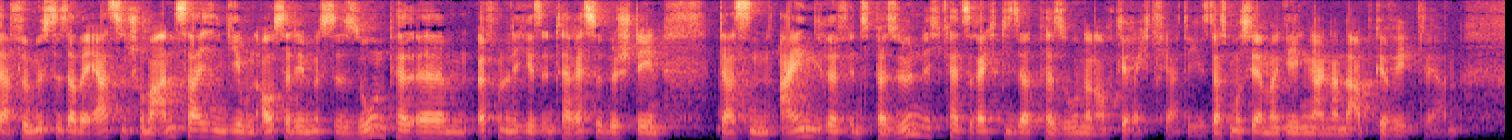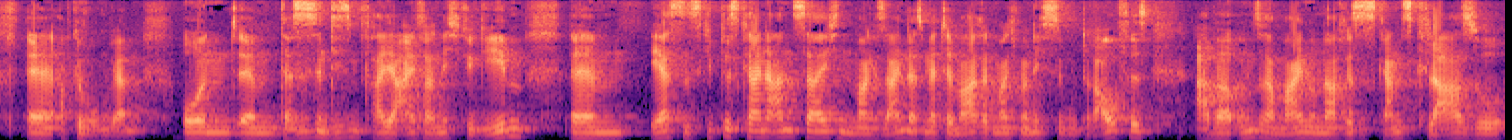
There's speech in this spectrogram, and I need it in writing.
Dafür müsste es aber erstens schon mal Anzeichen geben und außerdem müsste so ein ähm, öffentliches Interesse bestehen, dass ein Eingriff ins Persönlichkeitsrecht dieser Person dann auch gerechtfertigt ist. Das muss ja immer gegeneinander abgewegt werden, äh, abgewogen werden. Und ähm, das ist in diesem Fall ja einfach nicht gegeben. Ähm, erstens gibt es keine Anzeichen. Mag sein, dass Mette Marit manchmal nicht so gut drauf ist, aber unserer Meinung nach ist es ganz klar so,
